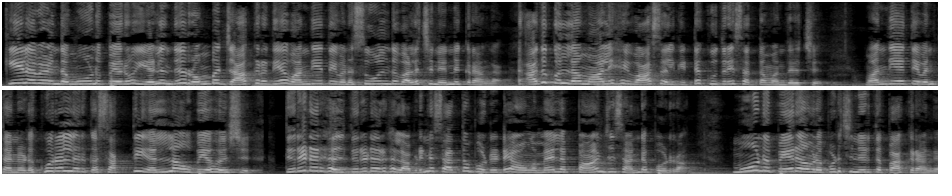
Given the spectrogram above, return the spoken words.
கீழே விழுந்த மூணு பேரும் எழுந்து ரொம்ப ஜாக்கிரதையா வந்தியத்தேவனை சூழ்ந்து வளைச்சு நின்னுக்கிறாங்க. அதுக்குள்ள மாளிகை வாசல் கிட்ட குதிரை சத்தம் வந்துருச்சு. வந்தியத்தேவன் தன்னோட குரல்ல இருக்க சக்தி எல்லாம் உபயோகிச்சு. திருடர்கள் திருடர்கள் அப்படின்னு சத்தம் போட்டுட்டே அவங்க மேல பாஞ்சு சண்டை போடுறான். மூணு பேரும் அவனை பிடிச்சி நிறுத்த பாக்குறாங்க.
